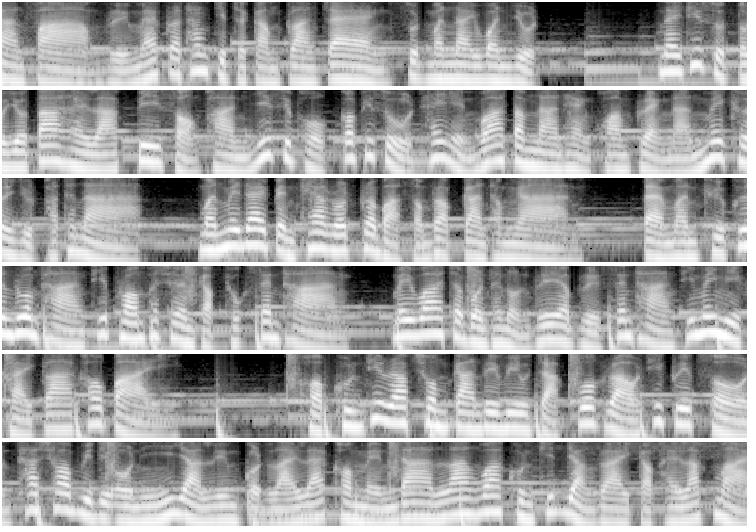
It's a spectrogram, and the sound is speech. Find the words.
งานฟาร์ม หรือแม้กระทั่งกิจกรรมกลางแจ้ง สุดมันในวันหยุด ในที่สุด Toyota Hilux ปี 2026 ก็พิสูจน์ให้เห็นว่าตำนานแห่งความแกร่งนั้นไม่เคยหยุดพัฒนา มันไม่ได้เป็นแค่รถกระบะสำหรับการทำงาน แต่มันคือเพื่อนร่วมทางที่พร้อมเผชิญกับทุกเส้นทาง ไม่ว่าจะบนถนนเรียบหรือเส้นทางที่ไม่มีใครกล้าเข้าไป ขอบคุณที่รับชมการรีวิวจากพวกเราที่กริปโซน ถ้าชอบวิดีโอนี้อย่าลืมกดไลค์และคอมเมนต์ด้านล่างว่าคุณคิดอย่างไรกับไฮลักใหม่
